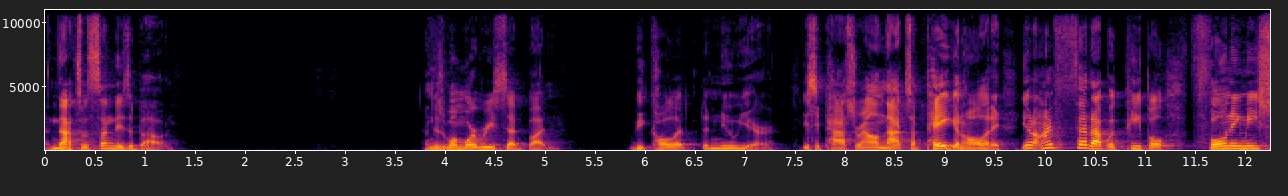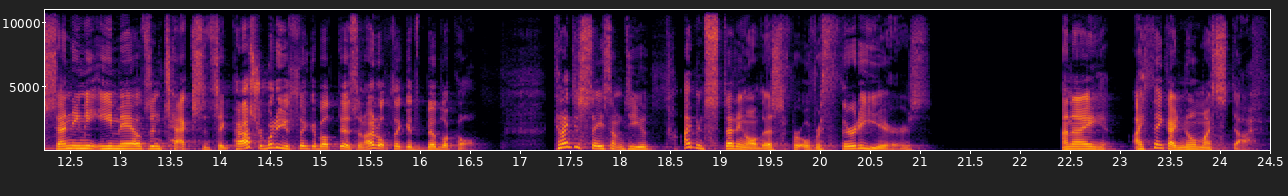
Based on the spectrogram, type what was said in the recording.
And that's what Sunday's about. And there's one more reset button. We call it the new year. You say, Pastor Allen, that's a pagan holiday. You know, I'm fed up with people phoning me, sending me emails and texts and saying, Pastor, what do you think about this? And I don't think it's biblical. Can I just say something to you? I've been studying all this for over 30 years, and I, I think I know my stuff.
